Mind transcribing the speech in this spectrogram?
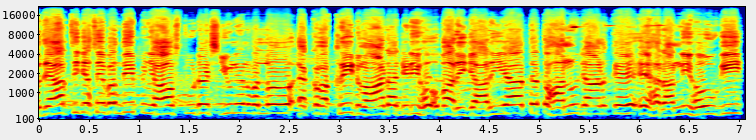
ਵਿਦਿਆਰਥੀ ਜਥੇਬੰਦੀ ਪੰਜਾਬ ਸਟੂਡੈਂਟਸ ਯੂਨੀਅਨ ਵੱਲੋਂ ਇੱਕ ਵੱਖਰੀ ਡਿਮਾਂਡ ਆ ਜਿਹੜੀ ਉਹ ਉਭਾਰੀ ਜਾ ਰਹੀ ਆ ਤੇ ਤੁਹਾਨੂੰ ਜਾਣ ਕੇ ਇਹ ਹੈਰਾਨੀ ਹੋਊਗੀ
